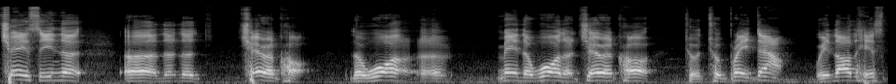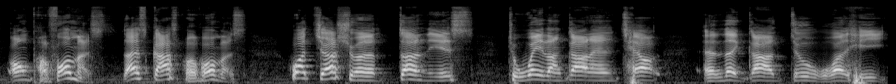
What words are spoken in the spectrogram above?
chasing the, uh, the, the Jericho, the wall, uh, made the wall of Jericho to, to break down without his own performance. That's God's performance. What Joshua done is to wait on God and tell and let God do what he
